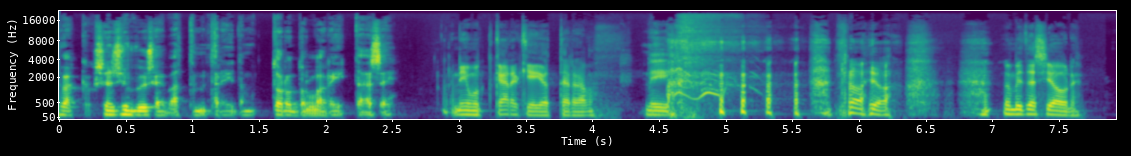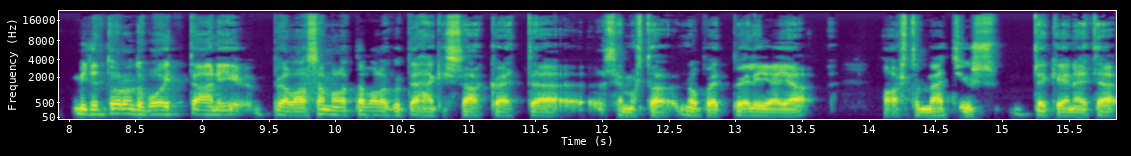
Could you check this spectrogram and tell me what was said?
hyökkäyksen syvyys ei välttämättä riitä, mutta Torontolla riittää se. Niin, mutta kärki ei ole terävä. Niin. no joo. No mites Jouni? Miten Toronto voittaa, niin pelaa samalla tavalla kuin tähänkin saakka, että semmoista nopeat peliä ja Aston Matthews tekee näitä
